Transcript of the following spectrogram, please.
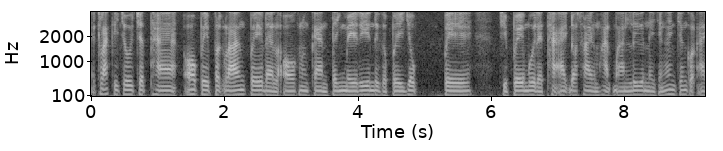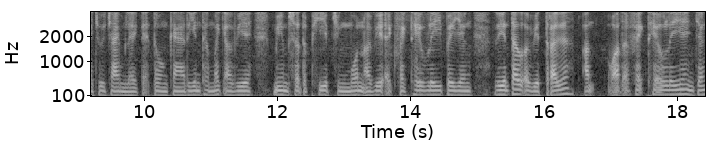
្នកខ្លះគេចូលចិត្តថាអូពេលព្រឹកឡើងពេលដែលល្អក្នុងការទិញមេរៀនឬក៏ពេលយប់ពេល ជាពេលមួយដែលថាអាចដោះស្រាយលំហាត់បានលឿនអីចឹងហ្នឹងអញ្ចឹងគាត់អាចជួយចែកម្លែកតកតងការរៀនធ្វើម៉េចឲ្យវាមានប្រសិទ្ធភាពជាងមុនឲ្យវា effectively ពេលយើងរៀនទៅឲ្យវាត្រូវអត់អត់ effectively ទេអញ្ចឹង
